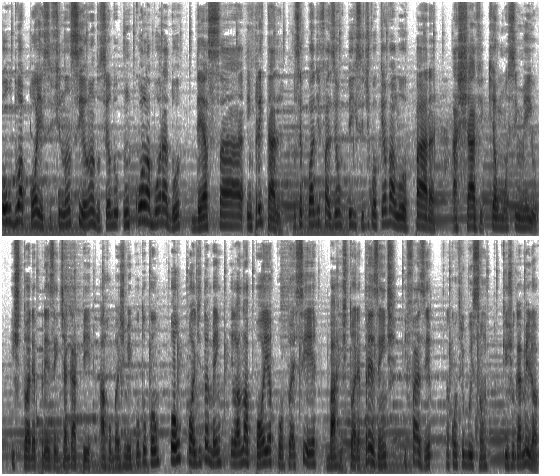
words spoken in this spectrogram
ou do Apoia-se, financiando, sendo um colaborador dessa empreitada. Você pode fazer um Pix de qualquer valor para a chave que é o nosso e-mail historiapresentehp@gmail.com ou pode também ir lá no apoia.se barra história presente e fazer a contribuição que julgar melhor.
